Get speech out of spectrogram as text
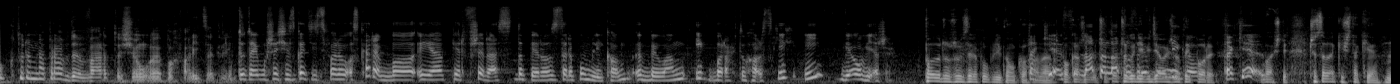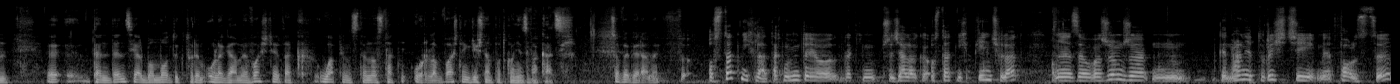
po którym naprawdę warto się e, pochwalić za granicą. Tutaj muszę się zgodzić z panem Oskarem, bo ja pierwszy raz dopiero z Republiką byłam i w Borach Tucholskich i w Białowieży. Podróżuj z Republiką, kochana. Tak jest, lata, ci to, czego nie widziałaś do tej pory. Tak jest. Właśnie. Czy są jakieś takie hmm, y, y, tendencje albo mody, którym ulegamy właśnie tak łapiąc ten ostatni urlop, właśnie gdzieś tam pod koniec wakacji? Co wybieramy? W ostatnich latach, mówimy tutaj o takim przedziale około ostatnich pięciu lat, e, zauważyłem, że mm, generalnie turyści polscy,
